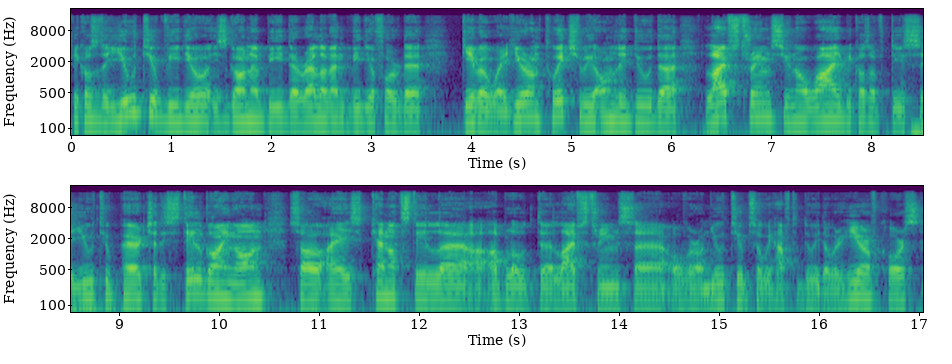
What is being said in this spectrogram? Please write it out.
because the YouTube video is gonna be the relevant video for the giveaway. Here on Twitch, we only do the live streams. You know why? Because of this uh, YouTube purge that is still going on. So I cannot still uh, upload the live streams uh, over on YouTube. So we have to do it over here, of course.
